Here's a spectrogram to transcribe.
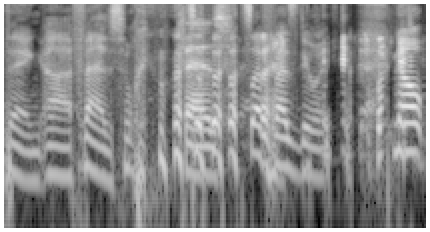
thing, uh, Fez. let's, Fez. let's let Fez do it. No,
